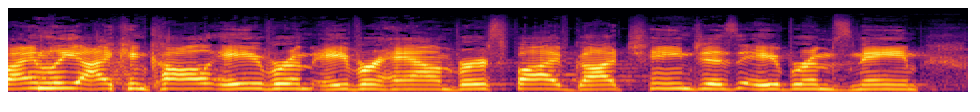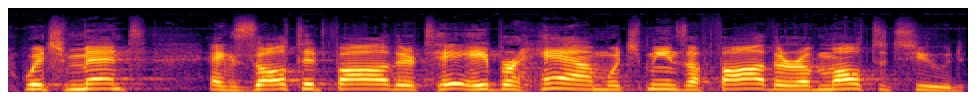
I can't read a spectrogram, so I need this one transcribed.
Finally, I can call Abram Abraham. Verse 5 God changes Abram's name, which meant exalted father, to Abraham, which means a father of multitude.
